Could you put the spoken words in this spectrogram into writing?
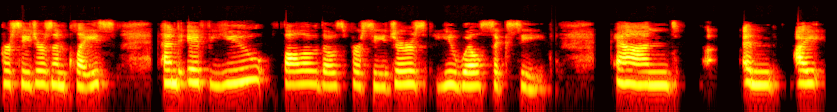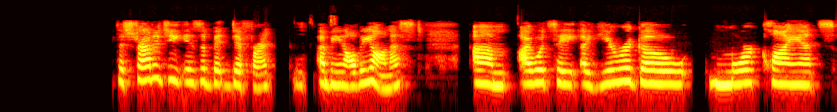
procedures in place. And if you follow those procedures, you will succeed. And, and I, the strategy is a bit different. I mean, I'll be honest. Um, I would say a year ago, more clients,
